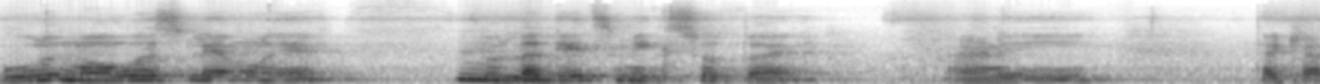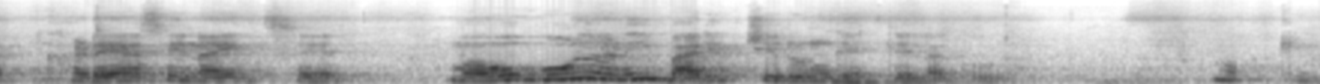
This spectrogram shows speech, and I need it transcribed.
गूळ मऊ असल्यामुळे तो लगेच मिक्स होतोय आणि त्याच्यात खडे असे नाहीच आहेत. मऊ गूळ आणि बारीक चिरून घेतलेला गूळ. ओके.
